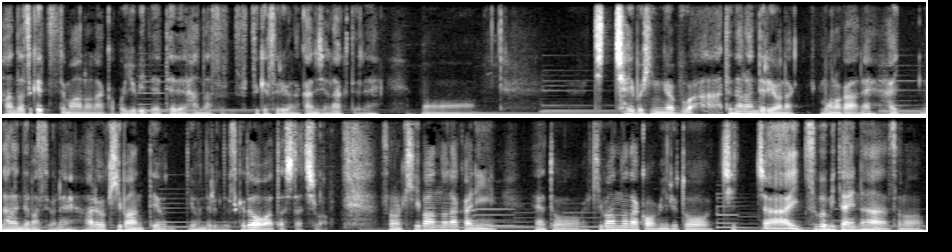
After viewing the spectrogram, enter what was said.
ハンダ付けっつってもあのなんかこう指で手でハンダ付けするような感じじゃなくてね。もうちっちゃい部品がブワーって並んでるようなものがね、はい、並んでますよね。あれを基板って呼んでるんですけど私たちは。その基板の中に、えーと、基板の中を見るとちっちゃい粒みたいなその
